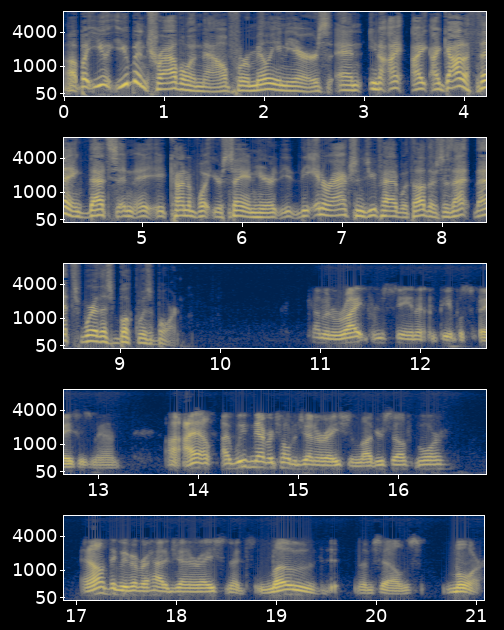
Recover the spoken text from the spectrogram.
Uh, but you, you've been traveling now for a million years. And, you know, I, I, I got to think that's in, it, kind of what you're saying here. The interactions you've had with others, is that that's where this book was born? Coming right from seeing it in people's faces, man. I, I, I we've never told a generation love yourself more. And I don't think we've ever had a generation that's loathed themselves more.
